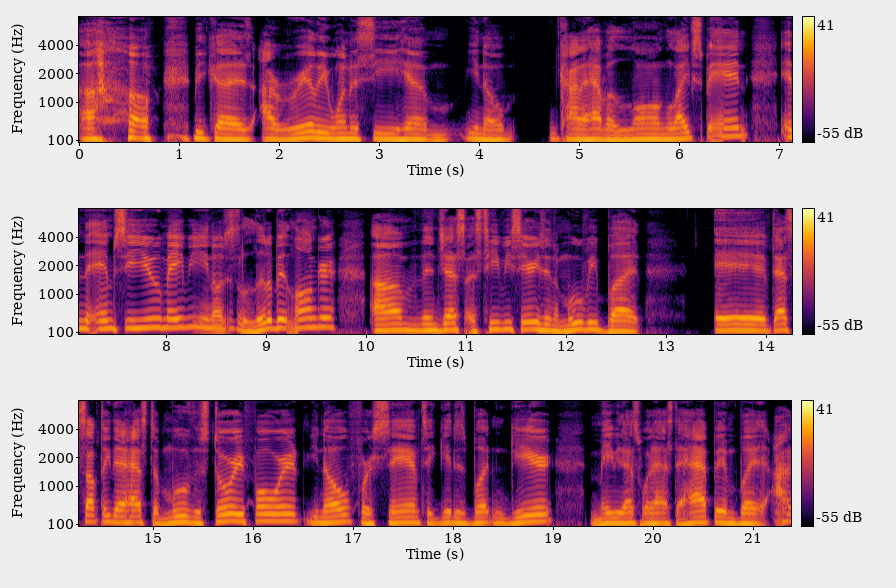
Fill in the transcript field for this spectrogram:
uh, because I really want to see him. You know, kind of have a long lifespan in the MCU, maybe, you know, just a little bit longer um, than just a TV series and a movie. But if that's something that has to move the story forward, you know, for Sam to get his button geared, maybe that's what has to happen. But I,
